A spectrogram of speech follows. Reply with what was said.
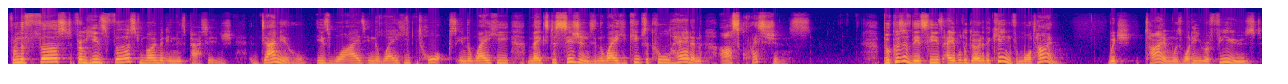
From, the first, from his first moment in this passage, Daniel is wise in the way he talks, in the way he makes decisions, in the way he keeps a cool head and asks questions. Because of this, he is able to go to the king for more time, which time was what he refused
